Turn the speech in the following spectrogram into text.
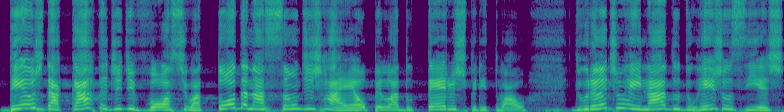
Deus dá carta de divórcio a toda a nação de Israel pelo adultério espiritual. Durante o reinado do rei Josias,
